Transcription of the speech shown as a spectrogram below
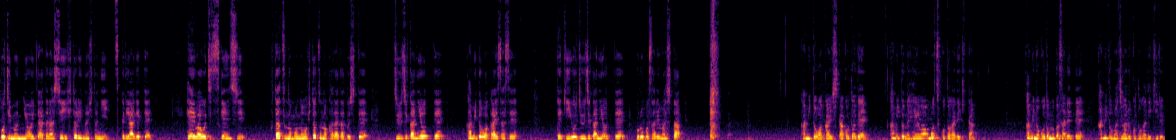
ご自分において新しい一人の人に作り上げて平和を実現し2つのものを1つの体として十字架によって神と和解させ敵意を十字架によって滅ぼされました。神と和解したことで神との平和を持つことができた。神の子供とされて神と交わることができる。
